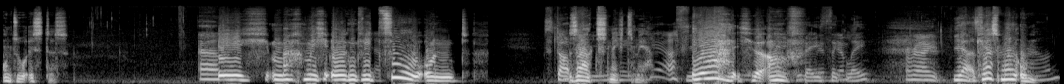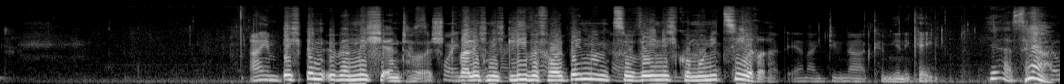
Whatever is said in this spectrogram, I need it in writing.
Und so ist es. Ich mache mich irgendwie zu und... Sagst nichts mehr. Ja, ich höre auf. Kehr's mal um. Ich bin über mich enttäuscht, weil ich nicht liebevoll bin und zu wenig kommuniziere. Ja,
